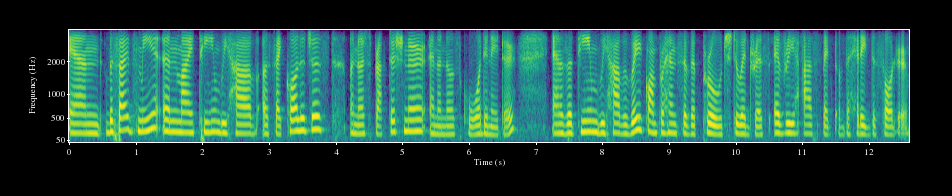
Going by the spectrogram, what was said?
And besides me and my team, we have a psychologist, a nurse practitioner, and a nurse coordinator. And as a team, we have a very comprehensive approach to address every aspect of the headache disorder.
